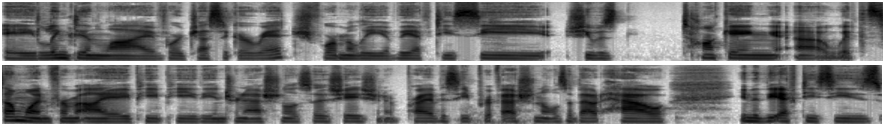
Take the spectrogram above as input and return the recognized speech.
a LinkedIn Live where Jessica Rich, formerly of the FTC, she was talking uh, with someone from IAPP, the International Association of Privacy Professionals, about how, you know, the FTC's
